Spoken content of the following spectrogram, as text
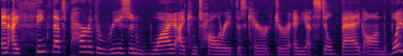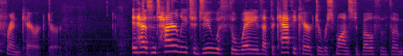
And i think that's part of the reason why i can tolerate this character and yet still bag on the boyfriend character it has entirely to do with the way that the Kathy character responds to both of them.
